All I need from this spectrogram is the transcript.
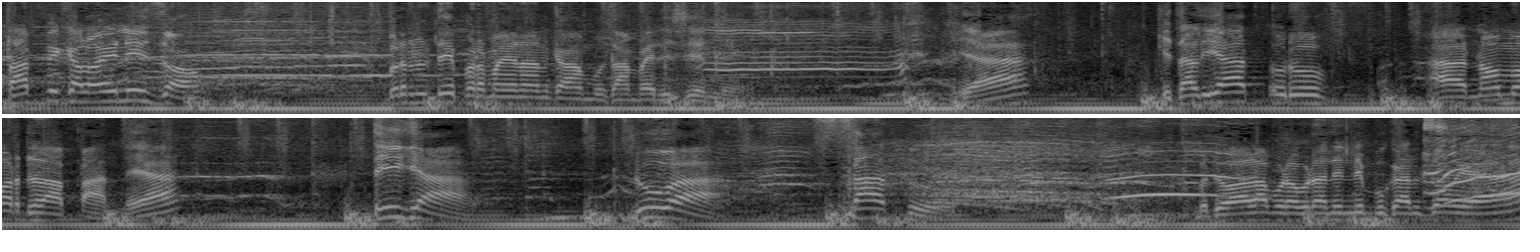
Tapi kalau ini Zong, berhenti permainan kamu sampai di sini. Ya. Kita lihat huruf uh, nomor 8 ya. 3 2 1 Berdoalah mudah-mudahan ini bukan Zong ya.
